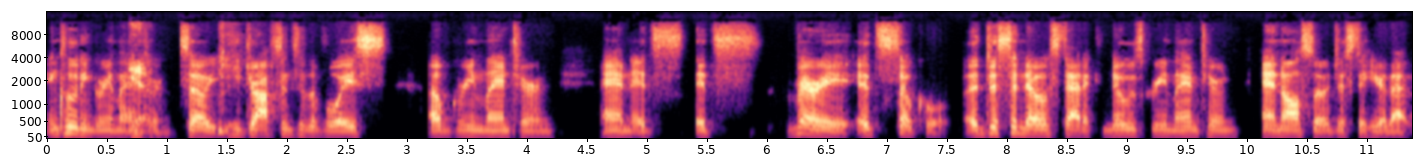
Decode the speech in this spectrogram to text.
including Green Lantern. Yeah. So he drops into the voice of Green Lantern, and it's it's very it's so cool uh, just to know Static knows Green Lantern, and also just to hear that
